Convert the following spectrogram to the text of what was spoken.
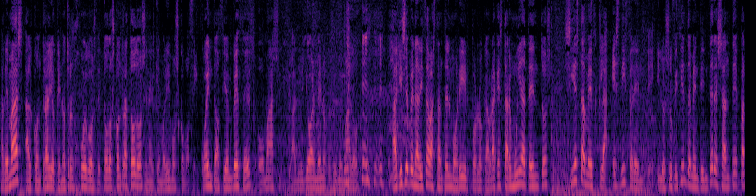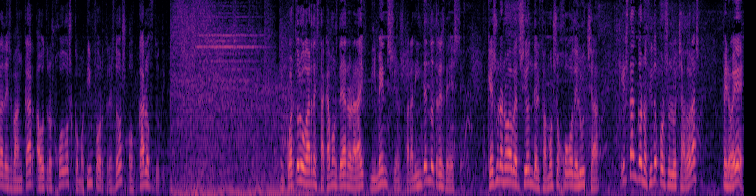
Además, al contrario que en otros juegos de todos contra todos, en el que morimos como 50 o 100 veces, o más, yo al menos, que soy muy malo, aquí se penaliza bastante el morir, por lo que habrá que estar muy atentos si esta mezcla es diferente y lo suficientemente interesante para desbancar a otros juegos como Team Fortress 2 o Call of Duty. En cuarto lugar destacamos Dead or Alive Dimensions para Nintendo 3DS, que es una nueva versión del famoso juego de lucha que es tan conocido por sus luchadoras, pero eh,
